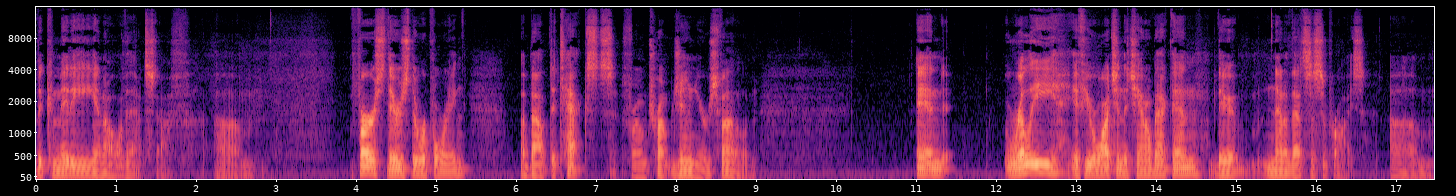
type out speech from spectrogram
the committee, and all of that stuff. Um, first, there's the reporting about the texts from Trump Jr.'s phone. And really, if you were watching the channel back then, there none of that's a surprise. Um,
